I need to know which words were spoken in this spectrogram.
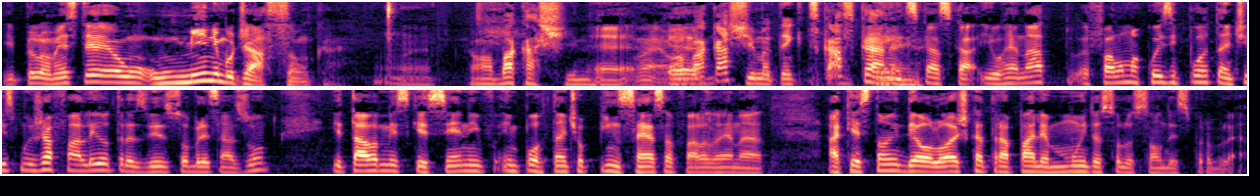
E pelo menos ter um, um mínimo de ação, cara. É um abacaxi, né? É, É, um abacaxi, mas tem que descascar, Tem né? que descascar. E o Renato falou uma coisa importantíssima, eu já falei outras vezes sobre esse assunto e estava me esquecendo, e é importante eu pensar essa fala do Renato. A questão ideológica atrapalha muito a solução desse problema,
